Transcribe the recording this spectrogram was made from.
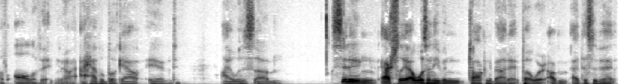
of all of it. You know, I have a book out and I was um, sitting. Actually, I wasn't even talking about it, but we're I'm at this event,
